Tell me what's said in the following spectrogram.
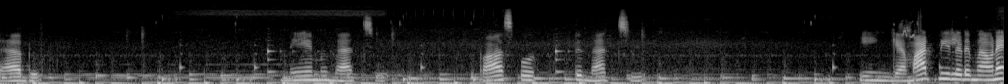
டேபு. நேமு மேட்ச்சு பாஸ்போர்ட்டு மேட்ச்சு இங்க மாட்டினிலடுமே அவனே.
